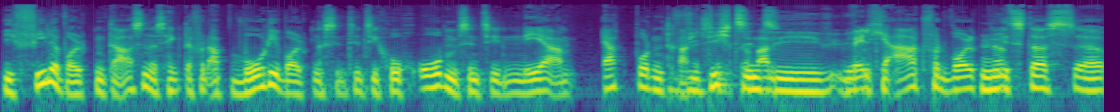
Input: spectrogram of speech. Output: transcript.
wie viele Wolken da sind. Es hängt davon ab, wo die Wolken sind. Sind sie hoch oben? Sind sie näher am Erdboden dran? Wie dicht sind sie? Welche Art von Wolken Ja. ist das? Äh?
